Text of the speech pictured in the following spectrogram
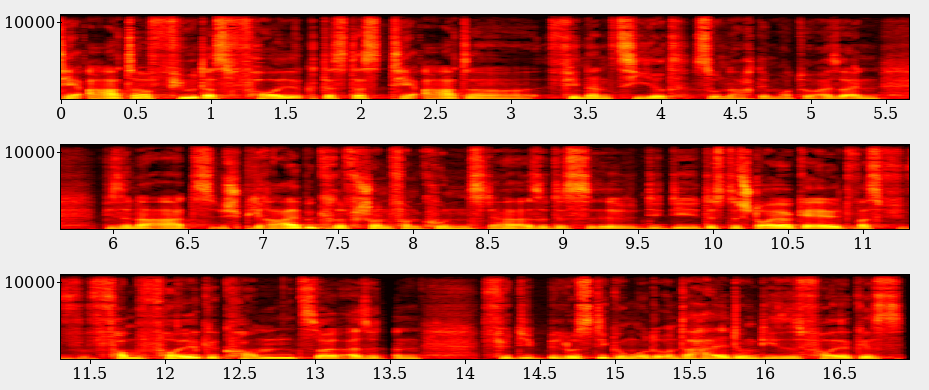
Theater für das Volk, dass das Theater finanziert, so nach dem Motto. Also ein wie so eine Art Spiralbegriff schon von Kunst. Ja? Also das, äh, die, die, das, das Steuergeld, was vom Volke kommt, soll also dann für die Belustigung oder Unterhaltung dieses Volkes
